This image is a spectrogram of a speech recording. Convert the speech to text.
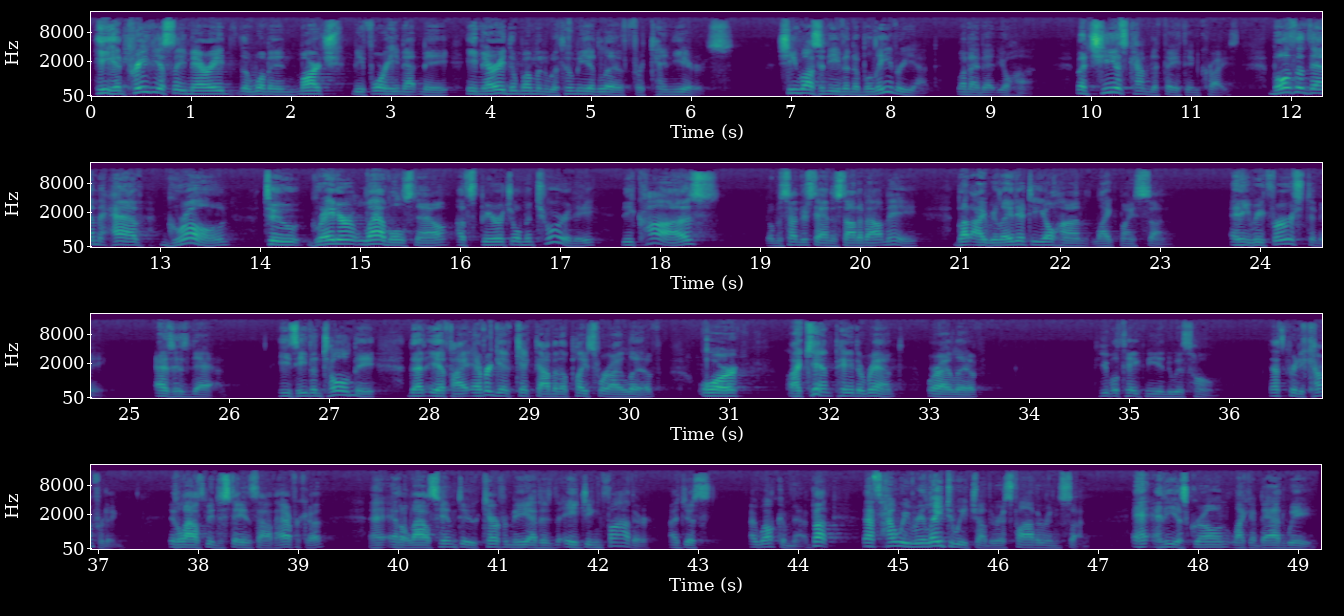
He had previously married the woman in March before he met me. He married the woman with whom he had lived for 10 years. She wasn't even a believer yet when I met Johan, but she has come to faith in Christ. Both of them have grown to greater levels now of spiritual maturity because, don't misunderstand, it's not about me, but I related to Johan like my son. And he refers to me as his dad. He's even told me that if I ever get kicked out of the place where I live, or I can't pay the rent where I live, he will take me into his home. That's pretty comforting. It allows me to stay in South Africa and allows him to care for me as an aging father. I just, I welcome that. But that's how we relate to each other as father and son. And, he has grown like a bad weed.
